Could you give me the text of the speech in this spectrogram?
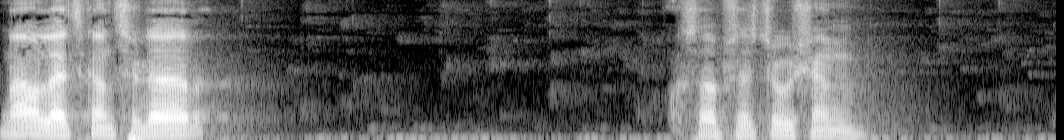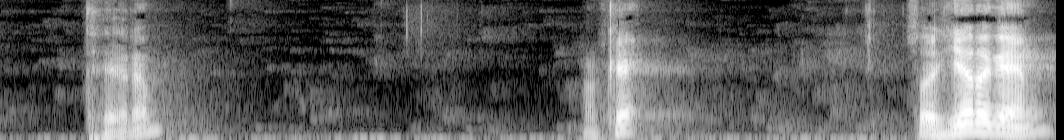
Now, let us consider substitution theorem. Okay. So, here again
